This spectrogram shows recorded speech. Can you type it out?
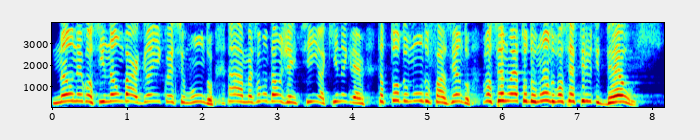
Não negocie, não barganhe com esse mundo. Ah, mas vamos dar um jeitinho aqui, né, Guilherme? Está todo mundo fazendo. Você não é todo mundo, você é filho de Deus.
